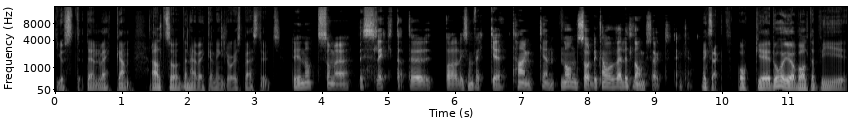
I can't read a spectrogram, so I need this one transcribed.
just den veckan. Alltså den här veckan, Inglourious Basterds. Det är något som är besläktat, eller bara liksom väcker tanken. Någon sort, det kan vara väldigt långsökt, tänker jag. Exakt. Och då har jag valt att vi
